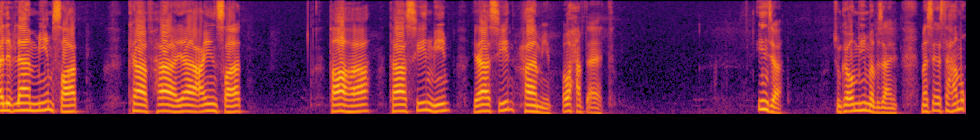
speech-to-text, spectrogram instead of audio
ألف لام ميم صاد. كاف ها يا عين صاد. طه تاسين ميم. ياسين حاميم أو حفظ آيات. إنجا. چونکە ئەو میمە بزانین. مەسن ئێستا هەموو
